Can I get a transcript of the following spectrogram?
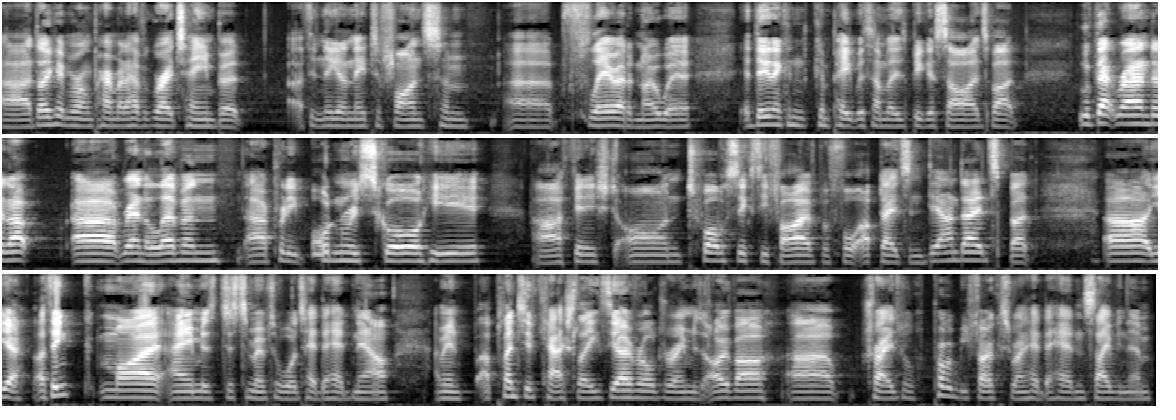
Uh, don't get me wrong, Parramatta have a great team, but I think they're going to need to find some uh, flair out of nowhere if they're going to compete with some of these bigger sides. But look, that rounded up uh, round 11. pretty ordinary score here. Uh, finished on 1265 before updates and down dates, but uh, yeah, I think my aim is just to move towards head to head now. I mean, uh, plenty of cash leagues. The overall dream is over. Uh, trades will probably be focused around head to head and saving them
